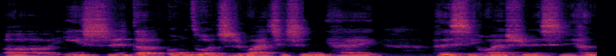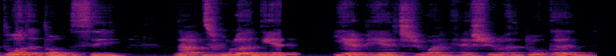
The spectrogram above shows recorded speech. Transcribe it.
呃医师的工作之外，其实你还很喜欢学习很多的东西。那除了念 EMBA 之外，你还学了很多跟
